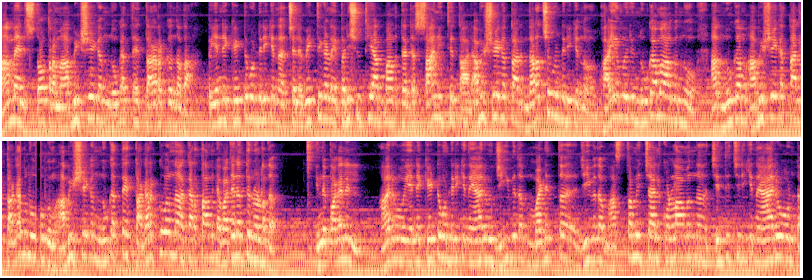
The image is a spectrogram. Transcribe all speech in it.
ആമേൻ. സ്തോത്രം. അഭിഷേകം നുഖത്തെ തകർക്കുന്നതാ. എന്നെ കേട്ടുകൊണ്ടിരിക്കുന്ന ചില വ്യക്തികളെ പരിശുദ്ധിയാത്മാവ് തന്റെ സാന്നിധ്യത്താൽ അഭിഷേകത്താൽ നിറച്ചുകൊണ്ടിരിക്കുന്നു. ഭയം ഒരു നുഖമാകുന്നു. ആ നുഖം അഭിഷേകത്താൽ തകർന്നു പോകും. അഭിഷേകം നുഖത്തെ തകർക്കുമെന്ന കർത്താവിന്റെ വചനത്തിലുള്ളത്. ഇന്ന് പകലിൽ ആരോ എന്നെ കേട്ടുകൊണ്ടിരിക്കുന്ന ആരോ ജീവിതം മടുത്ത് ജീവിതം അസ്തമിച്ചാൽ കൊള്ളാമെന്ന് ചിന്തിച്ചിരിക്കുന്ന ആരോ ഉണ്ട്.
